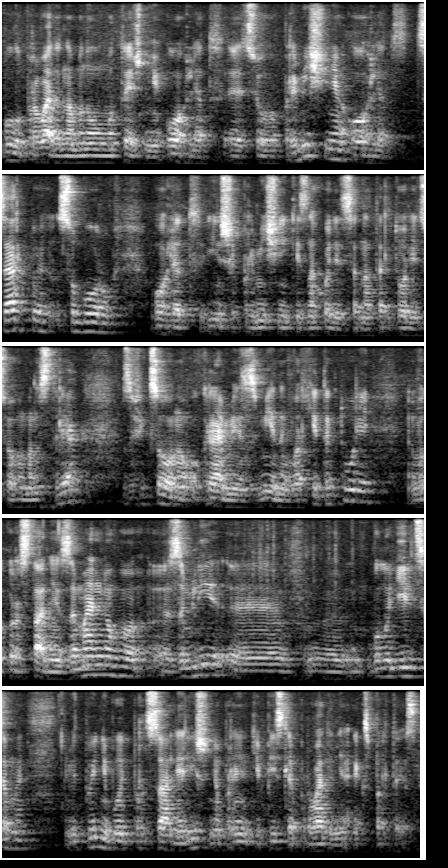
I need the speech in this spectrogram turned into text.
було проведено минулому тижні огляд цього приміщення, огляд церкви собору, огляд інших приміщень, які знаходяться на території цього монастиря. Зафіксовано окремі зміни в архітектурі, використання земельного землі володільцями. Відповідні будуть процесуальні рішення прийняті після проведення експертиз.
